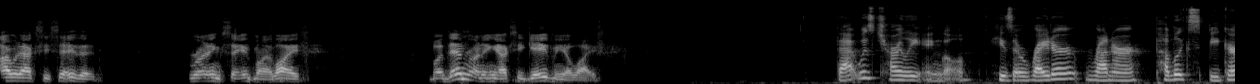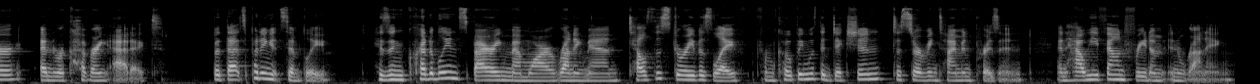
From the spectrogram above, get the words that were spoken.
I would actually say that running saved my life, but then running actually gave me a life. That was Charlie Engle. He's a writer, runner, public speaker, and recovering addict. But that's putting it simply. His incredibly inspiring memoir, Running Man, tells the story of his life from coping with addiction to serving time in prison and how he found freedom in running.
